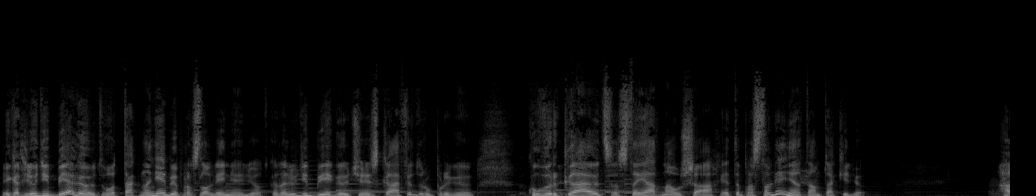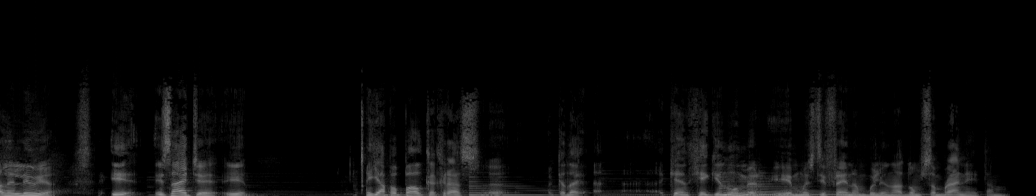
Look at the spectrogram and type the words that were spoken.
И как люди бегают, вот так на небе прославление идет. Когда люди бегают, через кафедру прыгают, кувыркаются, стоят на ушах. Это прославление там так идет. Аллилуйя. И, и знаете, и я попал как раз, э, когда Кен Хейген умер, и мы с Дифрейном были на одном собрании, там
